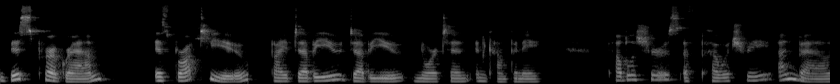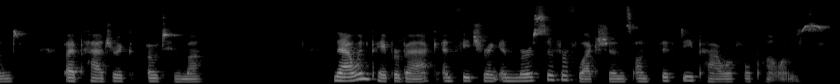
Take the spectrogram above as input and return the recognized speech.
This program is brought to you by W. W. Norton and Company, publishers of Poetry Unbound by Padraig Ó Tuama. Now in paperback and featuring immersive reflections on 50 powerful poems.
